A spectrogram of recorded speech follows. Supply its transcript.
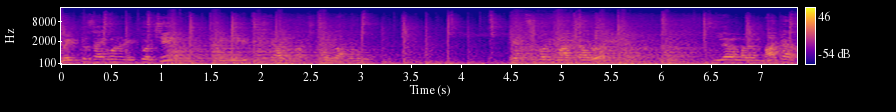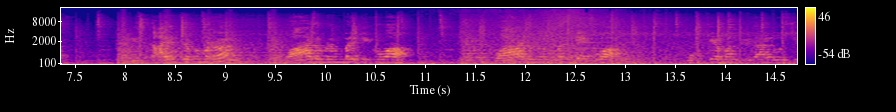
మెట్టు సైకోన వ్యక్తి వచ్చి నేను ఇరికించినాడు మర్చిపోక అప్పుడు. తెలుసుకొని మాట్లాడు. చిల్లర మనం మాట్లాడు. ఈ స్థాయి చెప్పమంటారా వార్డు మెంబర్కి ఎక్కువ. వార్డు మెంబర్కి ఎక్కువ. ముఖ్యమంత్రి గారి గురించి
